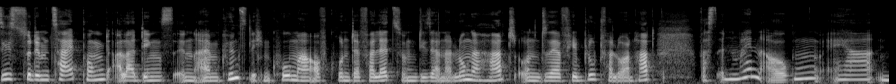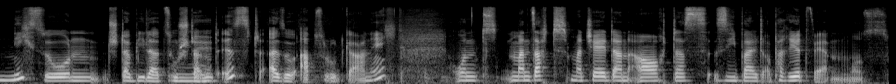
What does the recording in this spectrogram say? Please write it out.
Sie ist zu dem Zeitpunkt allerdings in einem künstlichen Koma aufgrund der Verletzung, die sie an der Lunge hat und sehr viel Blut verloren hat, was in meinen Augen eher nicht so ein stabiler Zustand ist, also absolut gar nicht. Und man sagt Maciej dann auch, dass sie bald operiert werden muss.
